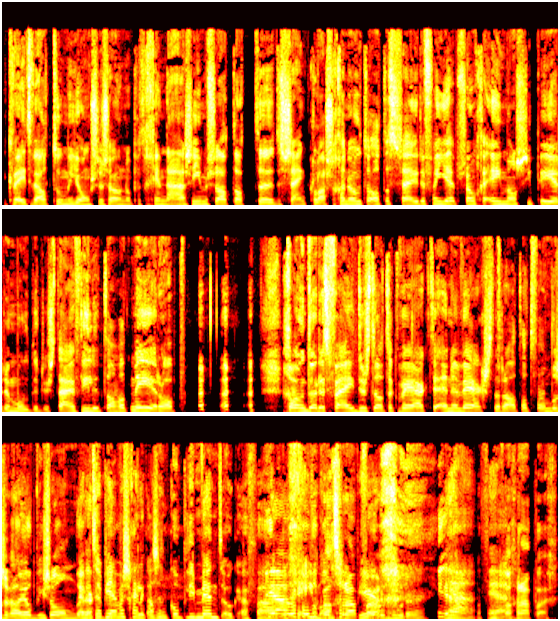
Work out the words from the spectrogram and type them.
ik weet wel, toen mijn jongste zoon op het gymnasium zat... dat zijn klasgenoten altijd zeiden van... je hebt zo'n geëmancipeerde moeder. Dus daar viel het dan wat meer op. Gewoon door het feit dus dat ik werkte en een werkster had. Dat vonden ze wel heel bijzonder. En dat heb jij waarschijnlijk als een compliment ook ervaren. Ja, dat vond ik wel grappig. moeder. Ja, dat vond ik wel grappig.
